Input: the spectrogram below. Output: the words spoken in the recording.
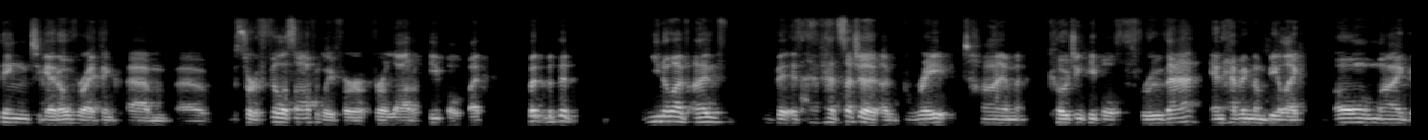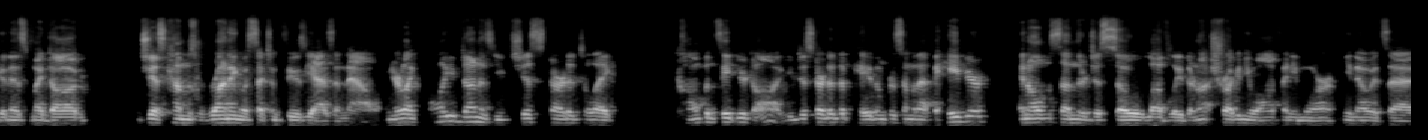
thing to get over. I think, um, uh, sort of philosophically for for a lot of people. But but but the you know I've I've been, I've had such a, a great time coaching people through that and having them be like, oh my goodness, my dog just comes running with such enthusiasm now. And you're like, all you've done is you just started to like compensate your dog. You just started to pay them for some of that behavior and all of a sudden they're just so lovely. They're not shrugging you off anymore you know it's a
